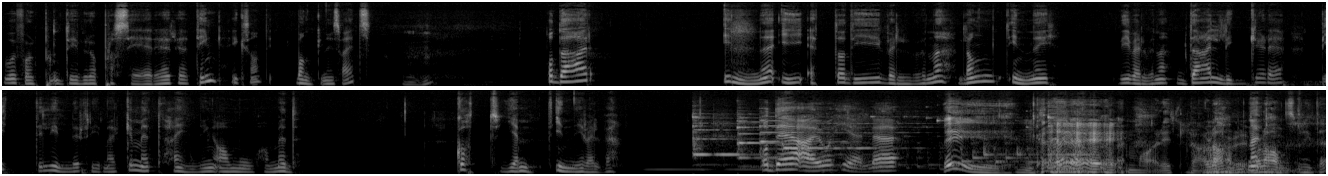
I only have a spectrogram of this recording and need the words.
Hvor folk driver og plasserer ting. ikke sant? Bankene i Sveits. Og der, inne i et av de hvelvene, langt inne i de hvelvene, der ligger det bitte lille frimerket med tegning av Mohammed. Godt gjemt inni hvelvet. Og det er jo hele Hei! Marit Var det han, Lara. var det han som ringte?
